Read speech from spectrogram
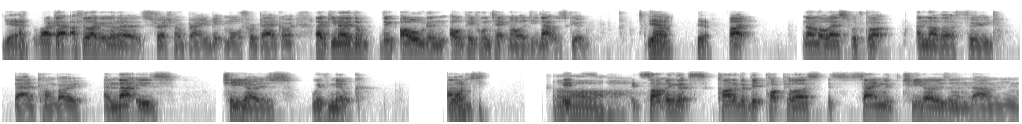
Yeah. feel like I, I feel like I gotta stretch my brain a bit more for a bad combo. Like you know the the old and old people in technology that was good. Yeah. Um, But nonetheless, we've got another food bad combo, and that is Cheetos with milk. Um, what? it's- oh. It's something that's kind of a bit popular. It's same with Cheetos and um,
